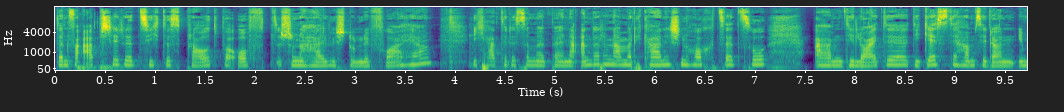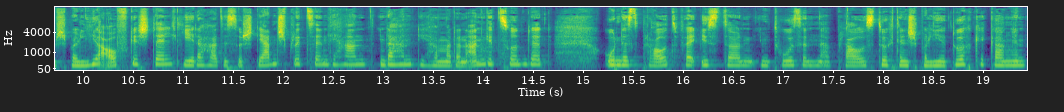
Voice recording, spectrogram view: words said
Dann verabschiedet sich das Brautpaar oft schon eine halbe Stunde vorher. Ich hatte das einmal bei einer anderen amerikanischen Hochzeit so. Ähm, die Leute, die Gäste haben sie dann im Spalier aufgestellt. Jeder hatte so Sternspritze in, die Hand, in der Hand. Die haben wir dann angezündet. Und das Brautpaar ist dann im tosenden Applaus durch den Spalier durchgegangen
